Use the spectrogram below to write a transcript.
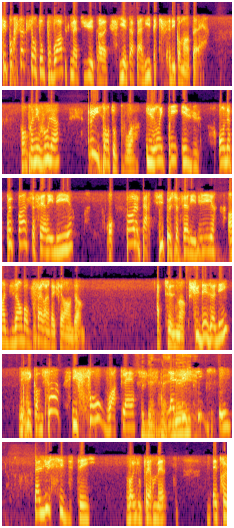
C'est pour ça qu'ils sont au pouvoir puis que Mathieu est à, il est à Paris puis qu'il fait des commentaires. Comprenez-vous, là? Eux, ils sont au pouvoir. Ils ont été élus. On ne peut pas se faire élire. Pas un parti peut se faire élire en disant on va vous faire un référendum. Actuellement. Je suis désolée, mais c'est comme ça. Il faut voir clair. C'est bien. Mais, La mais- lucidité, la lucidité va nous permettre d'être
